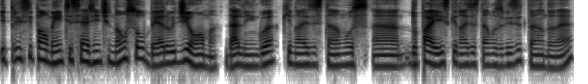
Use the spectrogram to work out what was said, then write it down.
e principalmente se a gente não souber o idioma da língua que nós estamos, ah, do país que nós estamos visitando, né?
